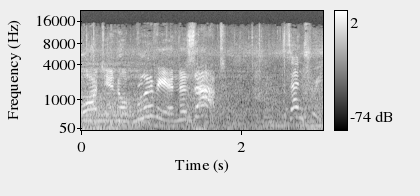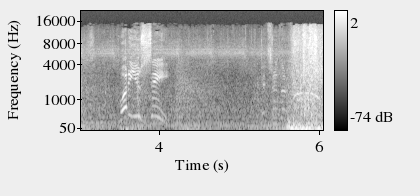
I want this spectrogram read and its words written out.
What in oblivion is that? Sentries. What do you see? It's in the ground!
